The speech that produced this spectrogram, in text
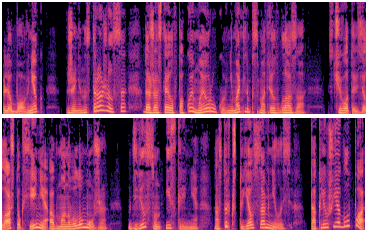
«Любовник?» Женя насторожился, даже оставил в покое мою руку внимательно посмотрел в глаза. «С чего ты взяла, что Ксения обманывала мужа?» Удивился он искренне, настолько, что я усомнилась. Так ли уж я глупа,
